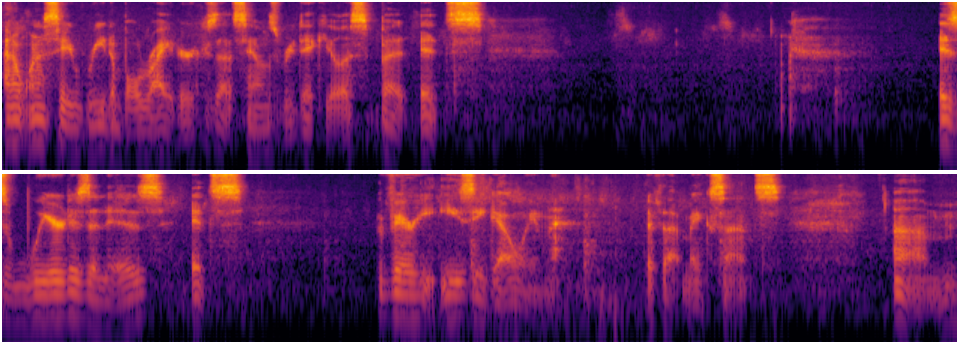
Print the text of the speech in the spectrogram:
I don't want to say readable writer because that sounds ridiculous, but it's as weird as it is, it's very easygoing, if that makes sense. Um,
